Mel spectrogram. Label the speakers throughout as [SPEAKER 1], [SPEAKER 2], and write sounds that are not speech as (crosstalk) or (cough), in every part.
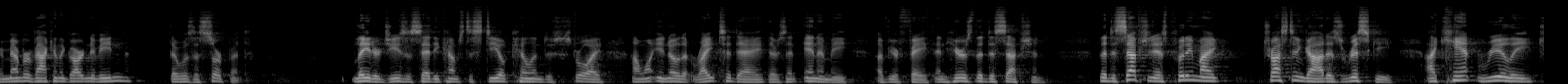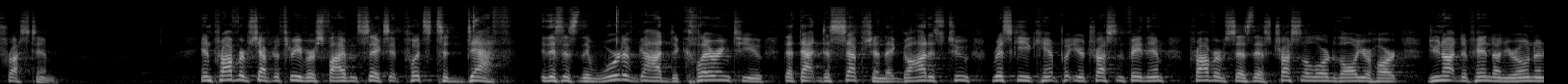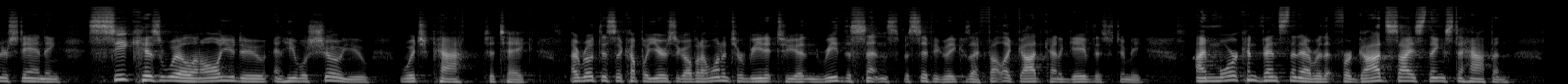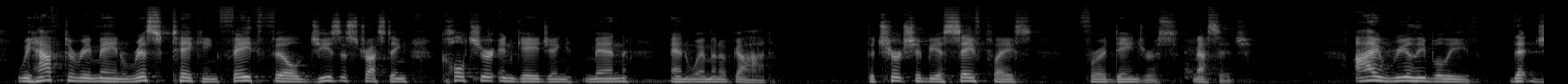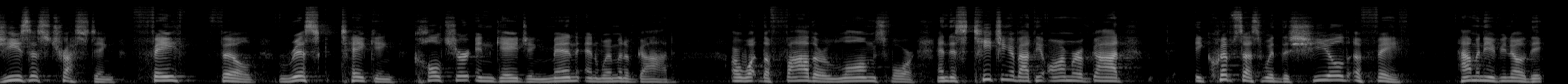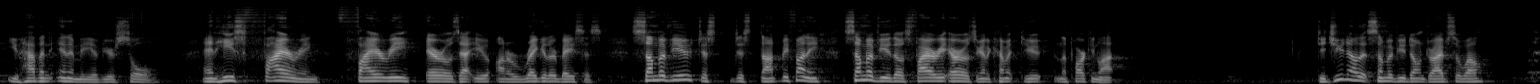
[SPEAKER 1] Remember back in the Garden of Eden? There was a serpent. Later, Jesus said he comes to steal, kill, and destroy. I want you to know that right today, there's an enemy of your faith. And here's the deception the deception is putting my trust in God is risky. I can't really trust him. In Proverbs chapter 3, verse 5 and 6, it puts to death this is the word of God declaring to you that that deception, that God is too risky, you can't put your trust and faith in Him. Proverbs says this Trust in the Lord with all your heart. Do not depend on your own understanding. Seek His will in all you do, and He will show you which path to take. I wrote this a couple years ago, but I wanted to read it to you and read the sentence specifically because I felt like God kind of gave this to me. I'm more convinced than ever that for God sized things to happen, we have to remain risk taking, faith filled, Jesus trusting, culture engaging men and women of God. The church should be a safe place for a dangerous message. I really believe that Jesus trusting, faith filled, risk taking, culture engaging men and women of God are what the Father longs for. And this teaching about the armor of God equips us with the shield of faith how many of you know that you have an enemy of your soul? And he's firing fiery arrows at you on a regular basis. Some of you, just, just not be funny, some of you, those fiery arrows are going to come at you in the parking lot. Did you know that some of you don't drive so well? (laughs)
